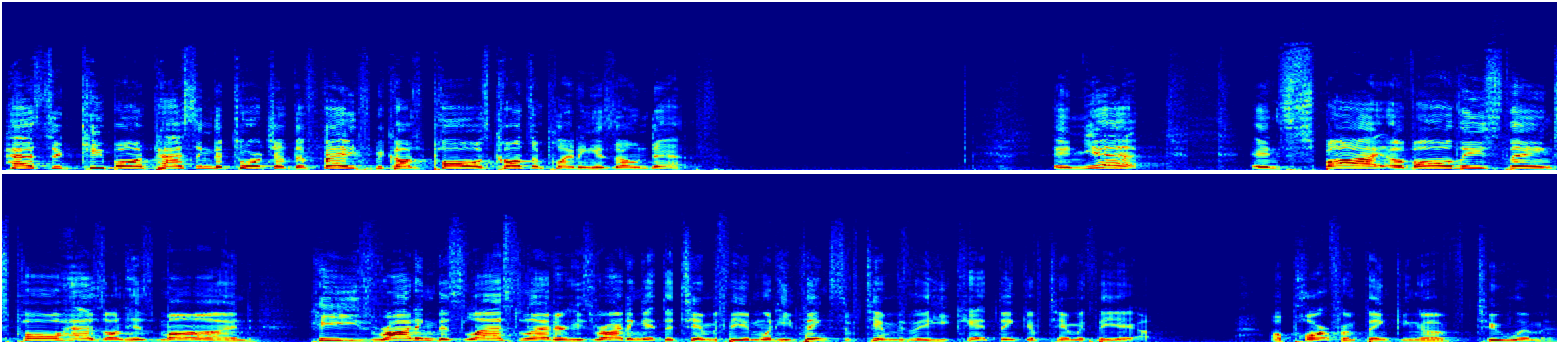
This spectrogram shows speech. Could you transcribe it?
has to keep on passing the torch of the faith because Paul is contemplating his own death. And yet, in spite of all these things Paul has on his mind, he's writing this last letter. He's writing it to Timothy, and when he thinks of Timothy, he can't think of Timothy uh, apart from thinking of two women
